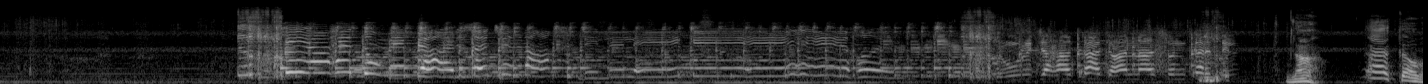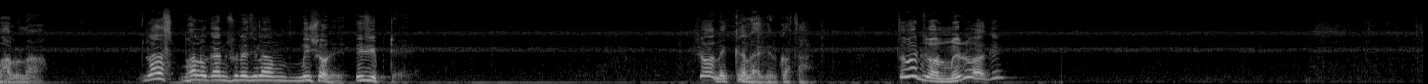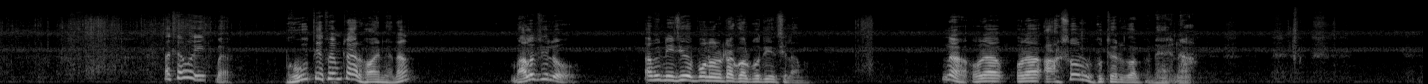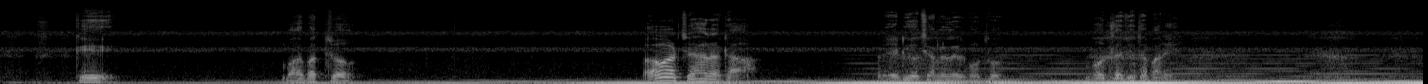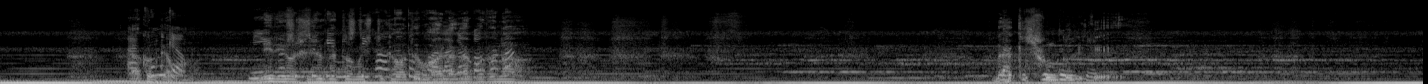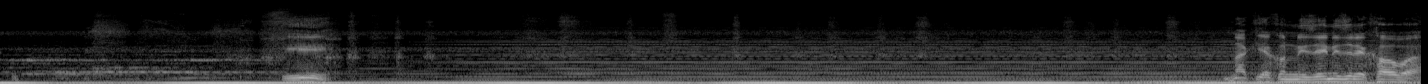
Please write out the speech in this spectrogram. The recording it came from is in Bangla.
না, একটাও ভালো না। লাস্ট ভালো গান শুনেছিলাম মিশরে, ইজিপ্টে। অনেক কাল আগের কথা। তোমার জন্মেরও আগে। আচ্ছা ওই ভূত এফএমটা আর হয় না না? ভালো ছিল। আমি নিজেও পনেরোটা গল্প দিয়েছিলাম। না ওরা ওরা আসল ভূতের গল্প নেয় না। কি? ভয় পাচ্ছ আমার চেহারাটা রেডিও চ্যানেলের মতো বদলে যেতে পারে। এখন কেমন? নিরীহ শিশুকে তো মিষ্টি খাওয়াতে ভয় লাগার কথা না? দেখ সুন্দরীকে কি নাকি এখন নিজেই নিজেরে খাওয়াবা?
